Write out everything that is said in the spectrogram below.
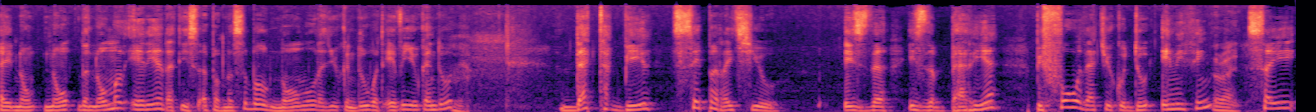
a no, no, the normal area that is a permissible, normal that you can do whatever you can do. Hmm. That takbir separates you, is the is the barrier. Before that, you could do anything, Right. say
